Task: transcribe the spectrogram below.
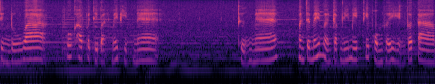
จึงรู้ว่า พวกเขาปฏิบัติไม่ผิดแน่ ถึงแม้มันจะไม่เหมือนกับนิมิตที่ผมเคยเห็นก็ตาม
